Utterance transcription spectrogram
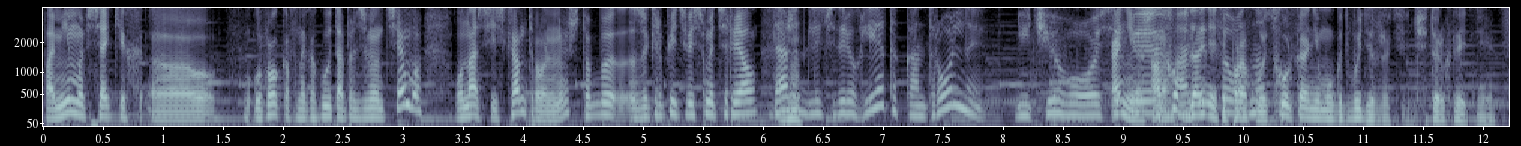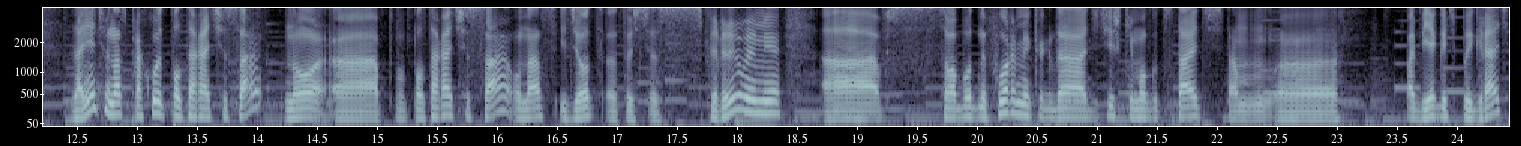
помимо всяких э, уроков на какую-то определенную тему, у нас есть контрольные, чтобы закрепить весь материал. Даже для четырехлеток контрольный? Ничего себе. Конечно. А сколько занятий проходит? Сколько они могут выдержать, четырехлетние? Занятия у нас проходят полтора часа, но э, полтора часа у нас идет, э, то есть с перерывами, э, в свободной форме, когда детишки могут встать, там, э, побегать, поиграть.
